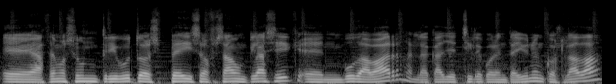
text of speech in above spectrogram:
Eh, hacemos un tributo Space of Sound Classic en Buda Bar, en la calle Chile 41, en Coslada.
